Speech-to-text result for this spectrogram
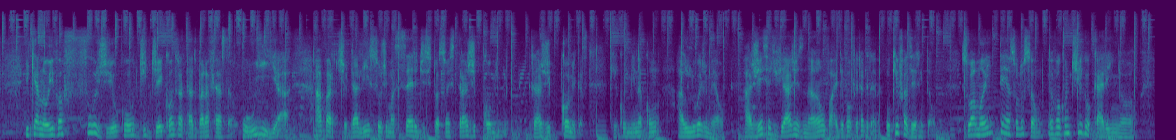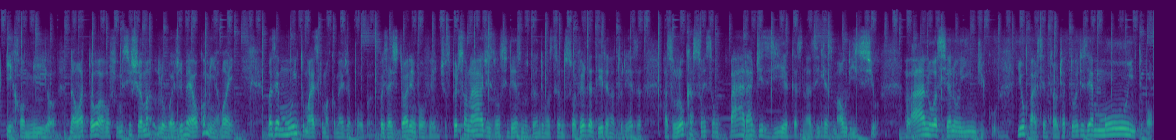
e que a noiva fugiu com o DJ contratado para a festa, o Ia. A partir dali surge uma série de situações tragicômicas que culmina com a lua de mel. A agência de viagens não vai devolver a grana. O que fazer então? Sua mãe tem a solução. Eu vou contigo, carinho. Hijo mio. Não à toa, o filme se chama Lua de Mel com minha mãe. Mas é muito mais que uma comédia boba, pois a história é envolvente, os personagens vão se desnudando e mostrando sua verdadeira natureza. As locações são paradisíacas nas Ilhas Maurício, lá no Oceano Índico, e o par central de atores é muito bom.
